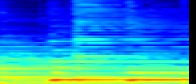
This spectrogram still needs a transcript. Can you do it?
Música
